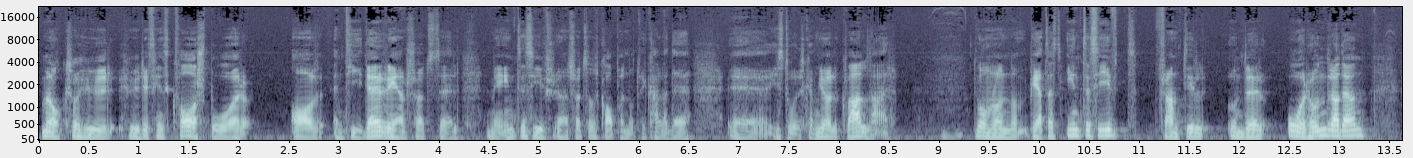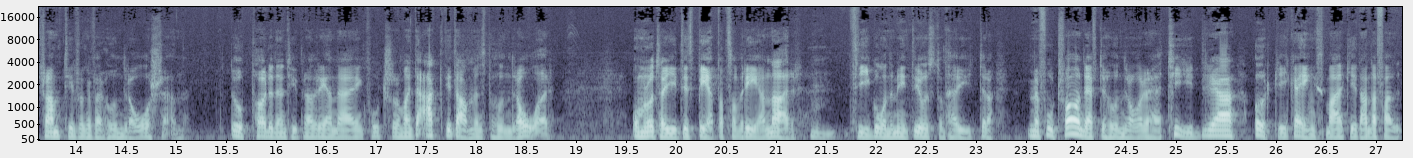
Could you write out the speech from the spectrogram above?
men också hur, hur det finns kvar spår av en tidigare renskötsel med intensiv renskötsel som skapade något vi kallade eh, historiska mjölkvallar. Det var områden som betades intensivt fram till under århundraden, fram till för ungefär 100 år sedan. Då upphörde den typen av rennäring fort, så de har inte aktivt använts på 100 år. Området har givetvis betats av renar, mm. frigående, men inte just de här ytorna. Men fortfarande efter 100 år det här tydliga örtrika ängsmarker, i ett annat fall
